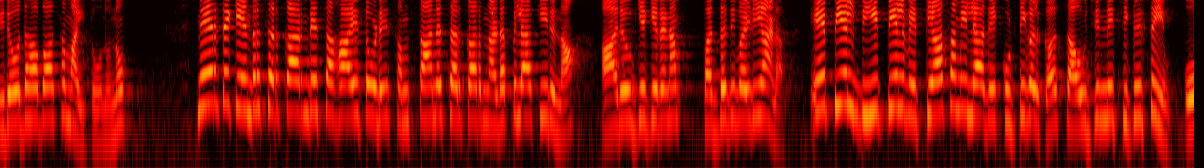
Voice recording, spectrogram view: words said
വിരോധാഭാസമായി തോന്നുന്നു. നേരത്തെ കേന്ദ്ര സർക്കാരിന്റെ സഹായത്തോടെ സംസ്ഥാന സർക്കാർ നടപ്പിലാക്കിയിരുന്ന ആരോഗ്യ കിരണം പദ്ധതി വഴിയാണ് A P L B P L വ്യത്യാസമില്ലാതെ കുട്ടികൾക്ക് സൗജന്യ ചികിത്സയും ഒ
